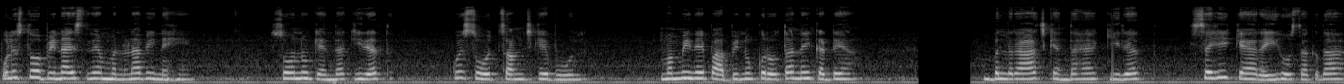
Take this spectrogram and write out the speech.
ਪੁਲਿਸ ਤੋਂ ਬਿਨਾਂ ਇਸ ਨੇ ਮੰਨਣਾ ਵੀ ਨਹੀਂ। ਸੋਨੂੰ ਕਹਿੰਦਾ, ਕਿਰਤ, ਕੋਈ ਸੋਚ ਸਮਝ ਕੇ ਬੋਲ। ਮੰਮੀ ਨੇ ਭਾਬੀ ਨੂੰ ਘਰੋਂ ਤਾਂ ਨਹੀਂ ਕੱਢਿਆ। ਬਲਰਾਜ ਕਹਿੰਦਾ ਹੈ, ਕਿਰਤ, ਸਹੀ ਕਹਿ ਰਹੀ ਹੋ ਸਕਦਾ।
